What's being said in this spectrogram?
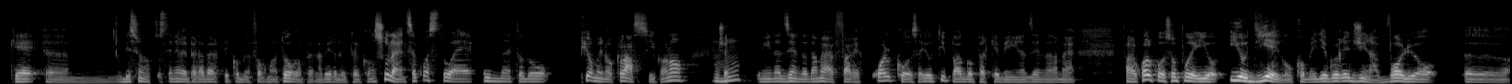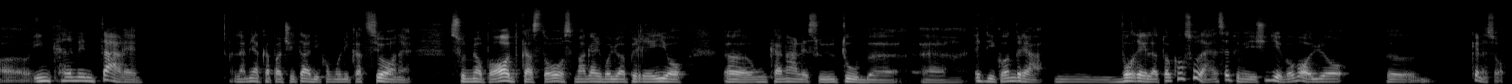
che um, bisogna sostenere per averti come formatore o per avere le tue consulenze, questo è un metodo più o meno classico, no? Cioè, uh-huh. vieni in azienda da me a fare qualcosa, io ti pago perché vieni in azienda da me a fare qualcosa, oppure io, io Diego, come Diego Regina, voglio uh, incrementare la mia capacità di comunicazione sul mio podcast o se magari voglio aprire io uh, un canale su YouTube uh, e dico Andrea mh, mhmm, vorrei la tua consulenza e tu mi dici Diego voglio uh, che ne so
